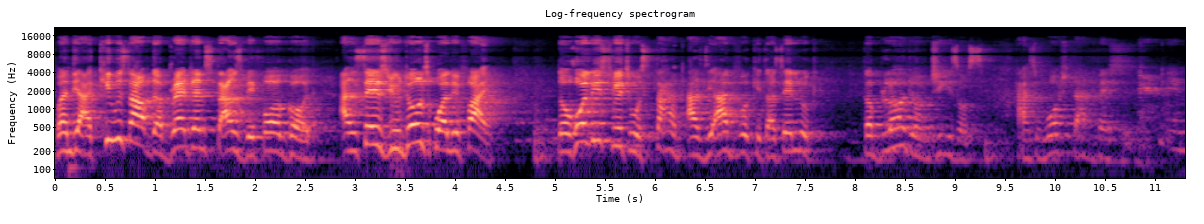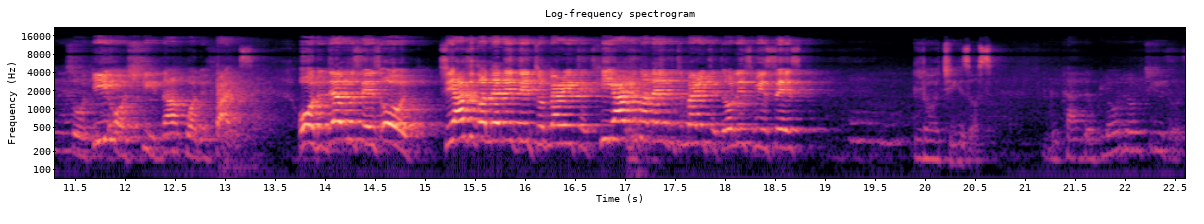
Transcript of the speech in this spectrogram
When the accuser of the brethren stands before God and says, You don't qualify, the Holy Spirit will stand as the advocate and say, Look, the blood of Jesus has washed that vessel. Amen. So he or she now qualifies. Oh, the devil says, Oh, she hasn't done anything to merit it. He hasn't done anything to merit it. The Holy Spirit says, Lord Jesus, look at the blood of Jesus.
